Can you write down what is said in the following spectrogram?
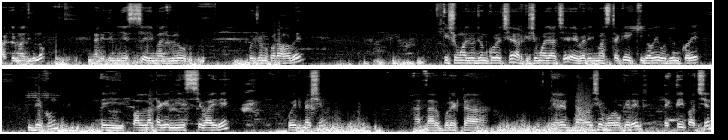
পাখি মাছগুলো গাড়িতে নিয়ে এসছে। এই মাছগুলো ওজন করা হবে। কিছু মাছ ওজন করেছে আর কিছু মাছ আছে। এবার এই মাছটাকে কীভাবে ওজন করে দেখুন। এই পাল্লাটাকে নিয়ে এসছে বাইরে। ওয়েট মেশিন আর তার উপরে একটা ক্যারেট দেওয়া হয়েছে, বড় ক্যারেট। দেখতেই পাচ্ছেন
